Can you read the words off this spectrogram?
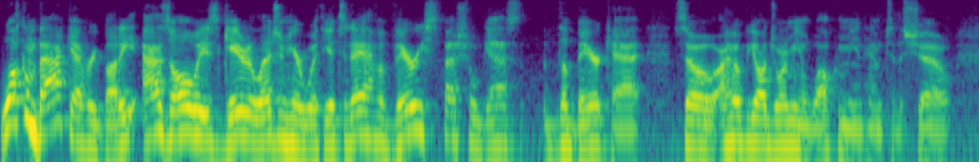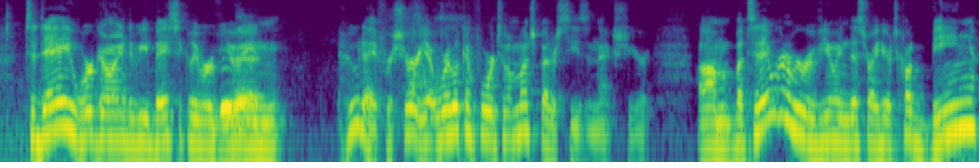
Welcome back, everybody. As always, Gator Legend here with you. Today I have a very special guest, the Bearcat. So I hope you all join me in welcoming him to the show. Today we're going to be basically reviewing Who Dey for sure. Yeah, we're looking forward to a much better season next year. Um, but today we're going to be reviewing this right here. It's called Bean.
